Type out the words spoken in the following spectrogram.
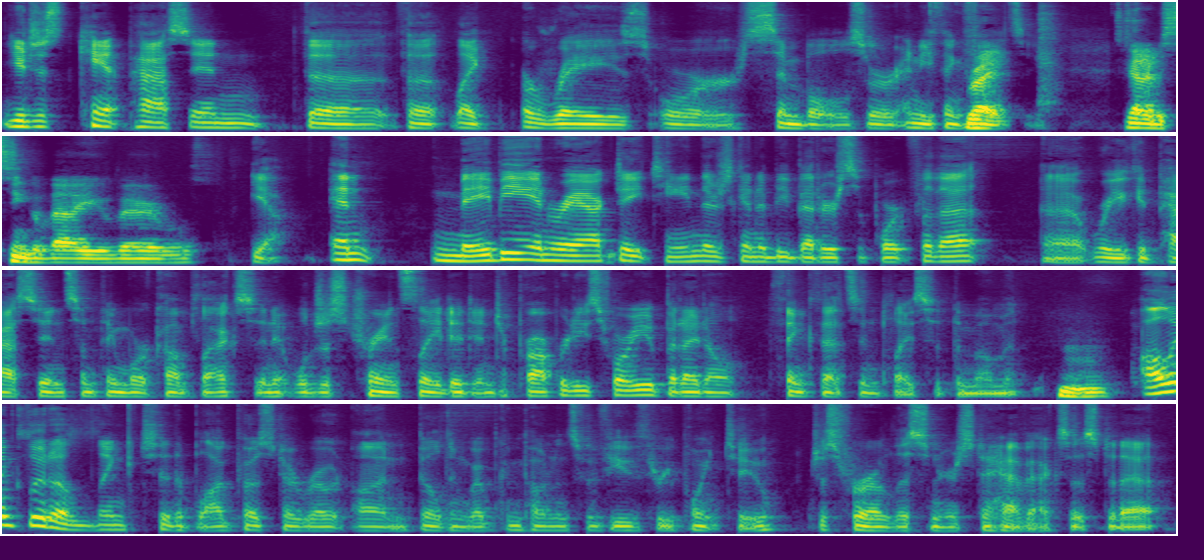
You just can't pass in the the like arrays or symbols or anything right. fancy. It's got to be single value variables. Yeah. And maybe in React 18 there's going to be better support for that uh, where you could pass in something more complex and it will just translate it into properties for you, but I don't think that's in place at the moment. Mm-hmm. I'll include a link to the blog post I wrote on building web components with Vue 3.2, just for our listeners to have access to that.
